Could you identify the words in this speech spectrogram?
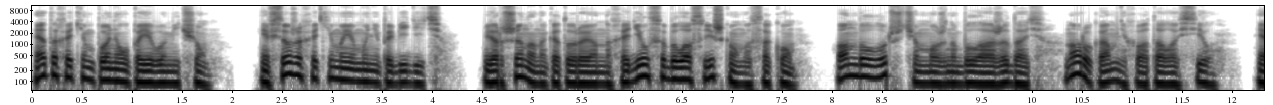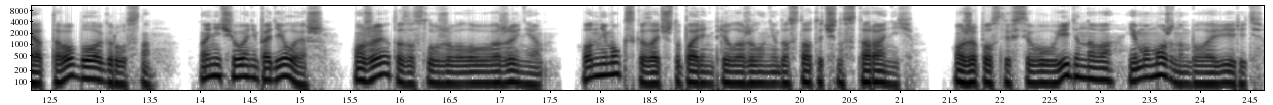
Это Хаким понял по его мечу. И все же Хакима ему не победить. Вершина, на которой он находился, была слишком высоко. Он был лучше, чем можно было ожидать, но рукам не хватало сил. И оттого было грустно. Но ничего не поделаешь. Уже это заслуживало уважения. Он не мог сказать, что парень приложил недостаточно стараний. Уже после всего увиденного ему можно было верить.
